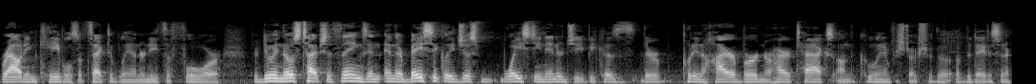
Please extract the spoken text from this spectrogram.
routing cables effectively underneath the floor. They're doing those types of things, and, and they're basically just wasting energy because they're putting a higher burden or higher tax on the cooling infrastructure of the, of the data center.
